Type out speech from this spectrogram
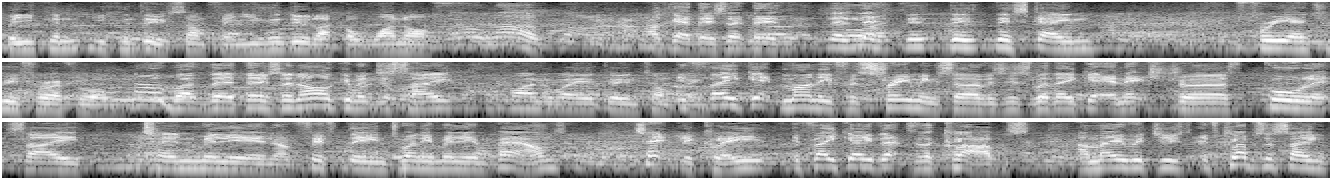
but you can you can do something. You can do like a one-off. Oh no! Okay, there's, a, there's, there's, Alright, thi- thi- this game, free entry for everyone. No, but there, there's an argument to say find a way of doing something. If they get money for streaming services where they get an extra, call it say 10 million or 15, 20 million pounds, technically, if they gave that to the clubs and they reduced, if clubs are saying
